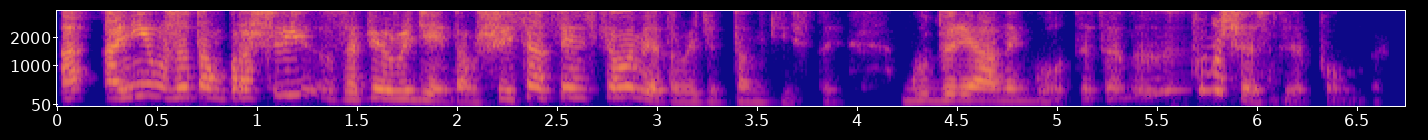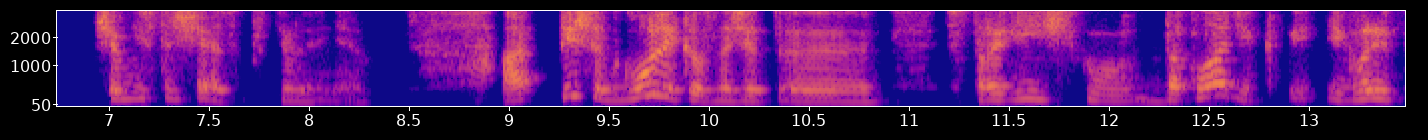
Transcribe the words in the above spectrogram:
а они уже там прошли за первый день, там 60-70 километров эти танкисты, Гудериан и год. Это, это сумасшествие полное, чем не встречает сопротивления. А пишет Голиков, значит, э, стратегическую докладик и, и говорит,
